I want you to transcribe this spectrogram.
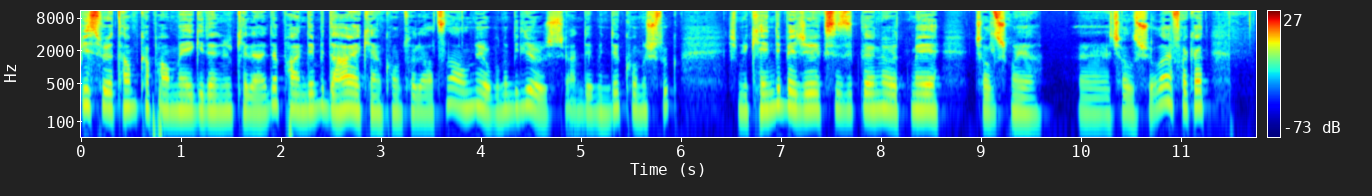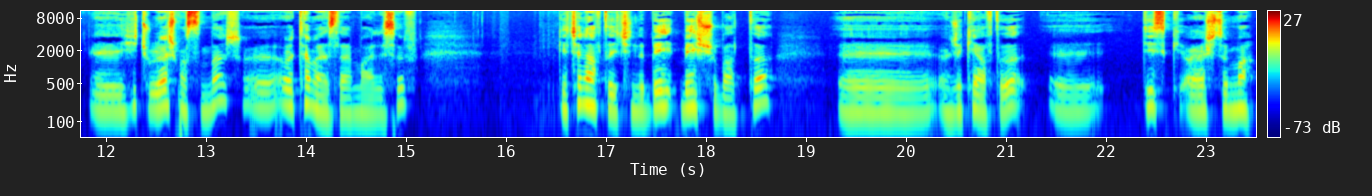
Bir süre tam kapanmaya giden ülkelerde pandemi daha erken kontrol altına alınıyor. Bunu biliyoruz. Yani demin de konuştuk. Şimdi kendi beceriksizliklerini örtmeye çalışmaya e, çalışıyorlar. Fakat e, hiç uğraşmasınlar. E, örtemezler maalesef. Geçen hafta içinde 5 Şubat'ta e, önceki hafta e, disk araştırma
